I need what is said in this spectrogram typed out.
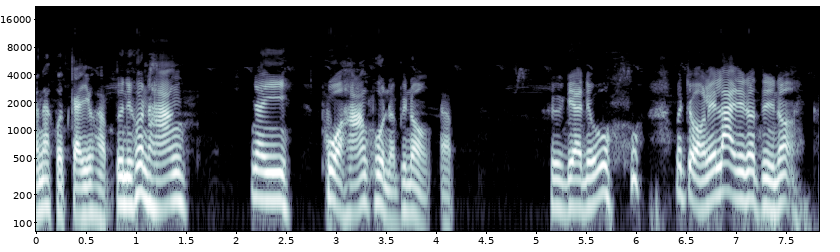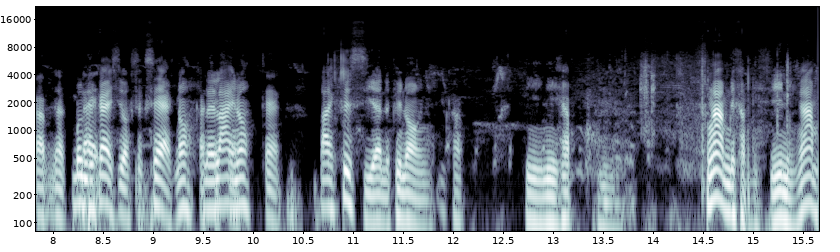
อนาคตไกลอยู่ครับ ตัวนี้โคนหางใหญ่ผัวหางพุ่นอะพี่น้องครับ คือแดดเดี๋ยวโอ้โหมันจะออกไล่ๆเลยเนาะตัวนี้เนาะครับอยากเบิ่งได้ใกล้ๆสิออกแสกๆเนาะครับไล่ๆเนาะแทรกไล่คือเสียเนี่ยพี่น้องนี่ครับ นี่นี่ครับอืมงามเลยครับนี่สีนี่งาม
